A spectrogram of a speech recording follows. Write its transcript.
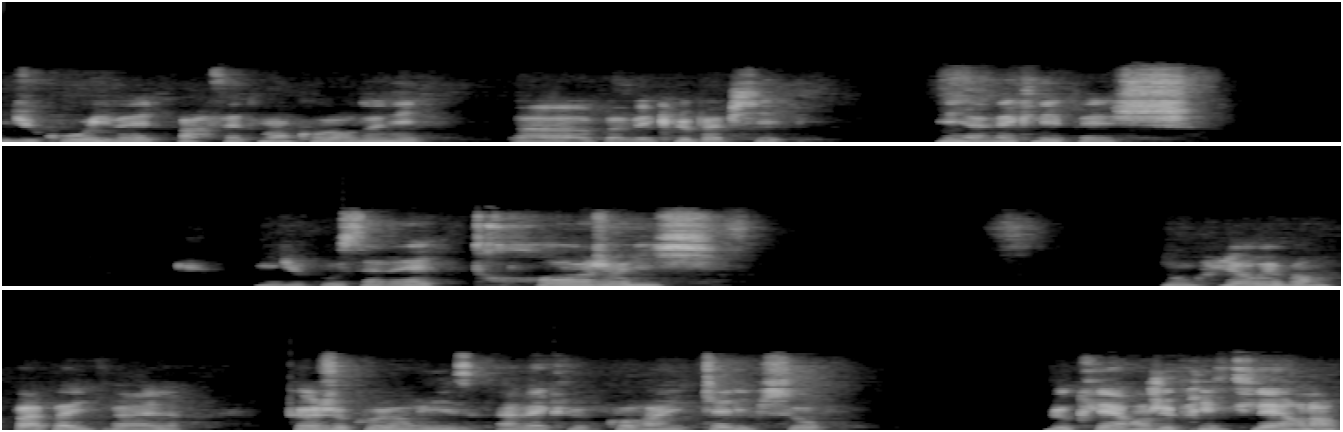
Et du coup, il va être parfaitement coordonné avec le papier et avec les pêches. Et du coup, ça va être trop joli. Donc le ruban Papaipal que je colorise avec le corail Calypso. Le clair, hein. j'ai pris le clair là.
